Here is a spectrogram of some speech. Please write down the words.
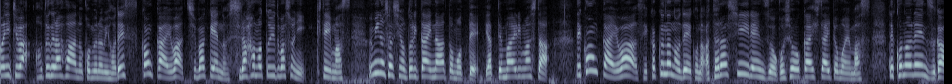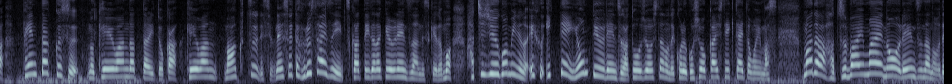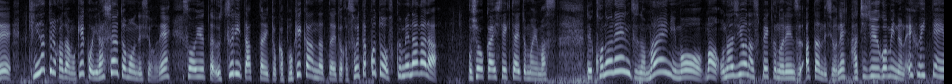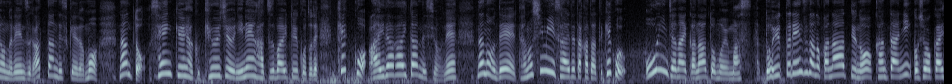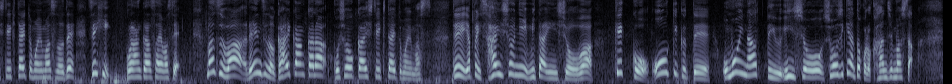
こんにちは。フォトグラファーの小室美穂です。今回は千葉県の白浜という場所に来ています。海の写真を撮りたいなと思ってやってまいりました。で今回はせっかくなのでこの新しいレンズをご紹介したいと思います。でこのレンズがペンタックスの K1 だったりとか K1 マーク2ですよね。そういったフルサイズに使っていただけるレンズなんですけども 85mm の F1.4 というレンズが登場したのでこれご紹介していきたいと思います。まだ発売前のレンズなので気になってる方も結構いらっっしゃると思うんですよね。そういった写りだったりとかボケ感だったりとかそういったことを含めながらご紹介していきたいと思います。でこのレンズの前にも、まあ、同じようなスペックのレンズあったんですよね。85mm の F1.4 のレンズがあったんですけれどもなんと1992年発売ということで結構間が空いたんですよね。なので楽しみにされてた方って結構多いんじゃないかなと思います。どういったレンズなのかなっていうのを簡単にご紹介していきたいと思いますのでぜひご覧くださいませ。まずはレンズの外観からご紹介していきたいと思います。でやっぱり最初に見た印象は結構大きくて重いなっていう印象を正直なところ感じました。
